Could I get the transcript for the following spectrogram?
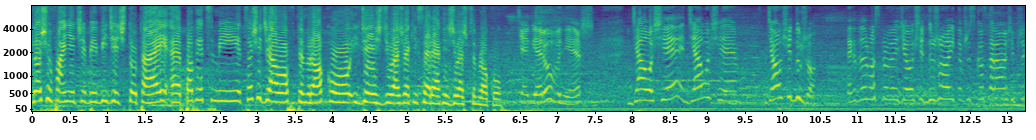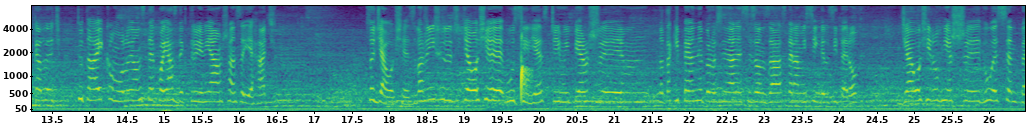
Gosiu, fajnie Ciebie widzieć tutaj. E, powiedz mi, co się działo w tym roku i gdzie jeździłaś, w jakich seriach jeździłaś w tym roku? Ciebie również. Działo się, działo się, działo się dużo. Tak na dobrą sprawę działo się dużo i to wszystko starałam się przekazać tutaj, kumulując te pojazdy, którymi miałam szansę jechać. Co działo się? Z ważniejszych rzeczy działo się w Series, czyli mój pierwszy mm, no, taki pełny profesjonalny sezon za sterami single-seaterów. Działo się również y, w USMP,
